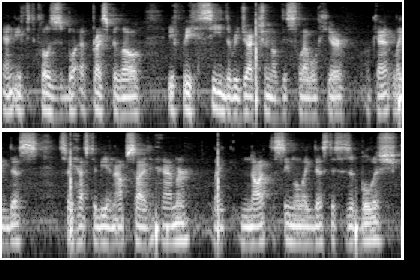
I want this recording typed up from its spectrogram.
And if it closes uh, price below if we see the rejection of this level here okay like this so it has to be an upside hammer like not a signal like this. This is a bullish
